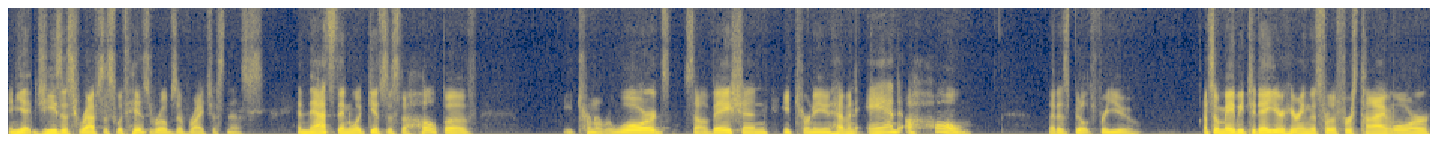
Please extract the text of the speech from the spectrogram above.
And yet Jesus wraps us with his robes of righteousness. And that's then what gives us the hope of eternal rewards, salvation, eternity in heaven, and a home that is built for you. And so maybe today you're hearing this for the first time, or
